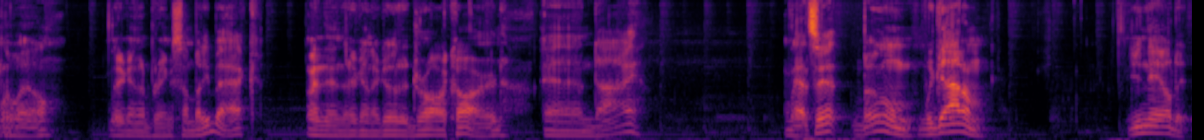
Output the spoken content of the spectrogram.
Well, they're to bring somebody back, and then they're to go to draw a card and die. That's it. Boom. We got him. You nailed it.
